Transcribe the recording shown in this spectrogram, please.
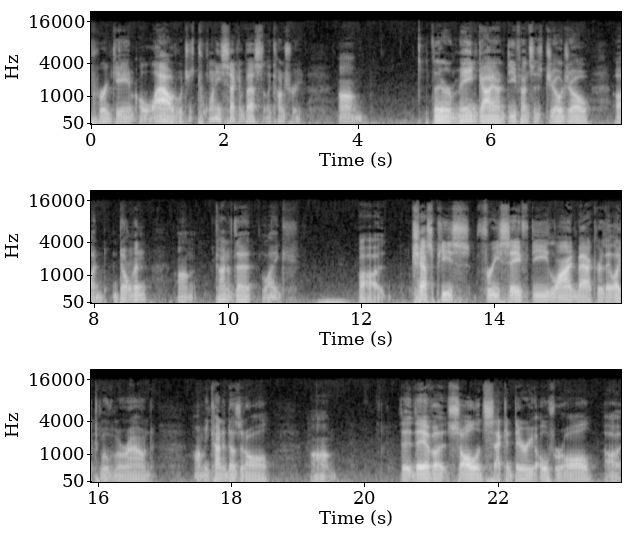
per game allowed, which is 22nd best in the country. Um, their main guy on defense is JoJo uh, Domann, um, kind of that like uh, chess piece, free safety, linebacker. They like to move him around. Um, he kind of does it all. Um, they, they have a solid secondary overall. Uh,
